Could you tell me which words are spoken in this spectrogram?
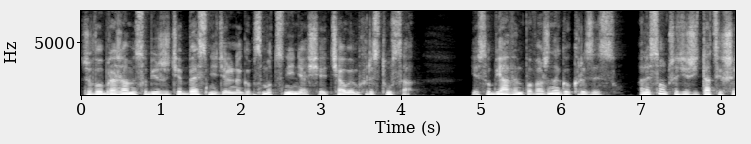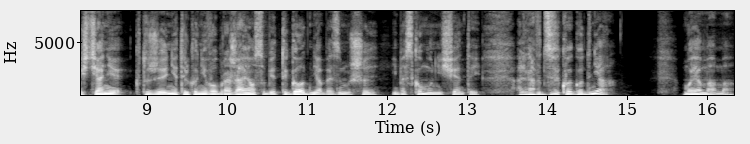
że wyobrażamy sobie życie bez niedzielnego wzmocnienia się ciałem Chrystusa, jest objawem poważnego kryzysu. Ale są przecież i tacy chrześcijanie, którzy nie tylko nie wyobrażają sobie tygodnia bez mszy i bez komunii świętej, ale nawet zwykłego dnia. Moja mama,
